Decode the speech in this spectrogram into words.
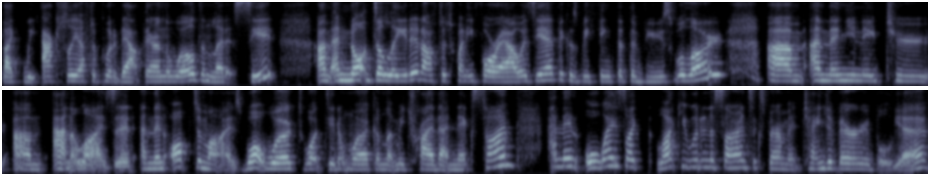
like we actually have to put it out there in the world and let it sit um, and not delete it after 24 hours yet because we think that the views were low. Um, and then you need to um, analyze it and then optimize what worked what didn't work and let me try that next time. And then always like like you would in a science experiment change a variable yeah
